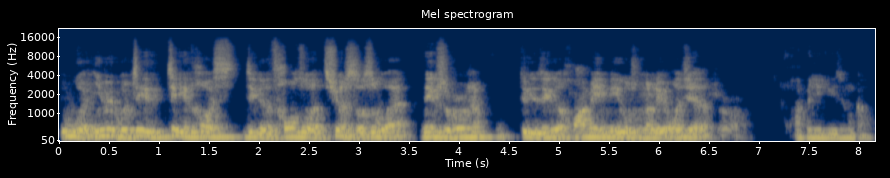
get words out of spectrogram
我因为我这这一套这个操作，确实是我那时候还对这个花呗没有什么了解的时候。花呗利率这么高吗？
